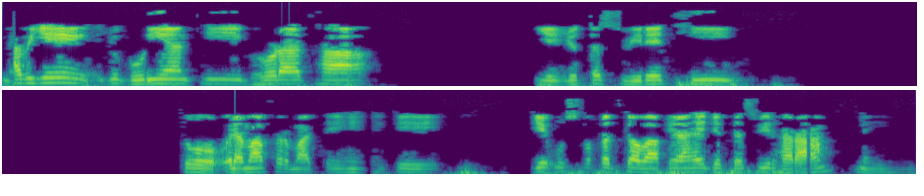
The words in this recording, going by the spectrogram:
اب یہ جو گڑیاں تھی گھوڑا تھا، یہ جو تصویریں تھیں، تو علماء فرماتے ہیں کہ یہ اس وقت کا واقعہ ہے جب تصویر حرام نہیں ہوئی۔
